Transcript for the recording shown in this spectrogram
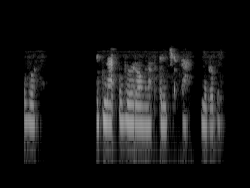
в, 15, в ровно в 3 часа. Не пропустите.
